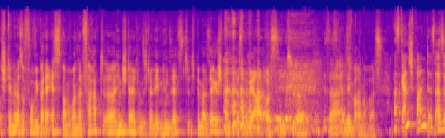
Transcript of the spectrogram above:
Ich stelle mir das so vor wie bei der S-Bahn, wo man sein Fahrrad äh, hinstellt und sich daneben hinsetzt. Ich bin mal sehr gespannt, wie das dann real aussieht. Äh, da erleben wir auch noch was. Was ganz spannend ist, also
